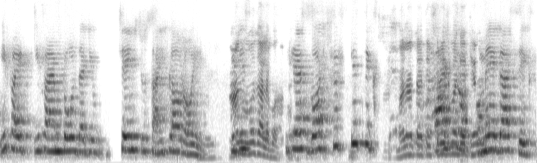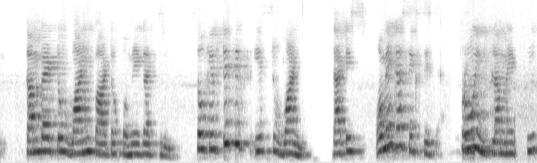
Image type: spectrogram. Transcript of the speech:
if I if I am told that you change to sunflower oil, it, is, it has got 56 parts of omega-6 compared to one part of omega-3. So 56 is to 1. That is omega-6 is pro-inflammatory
